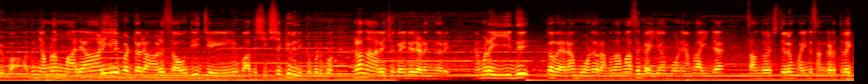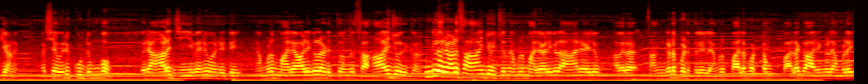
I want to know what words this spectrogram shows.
രൂപ. അത് നമ്മളെ മലയാളിയിൽ പെട്ട ഒരാൾ സൗദി ജയിലിൽ വധശിക്ഷയ്ക്ക് വിധിക്കപ്പെടുമ്പോൾ നിങ്ങളൊന്ന് ആലോചിച്ചു നോക്കുക അതിന്റെ ഒരു ഇടങ്ങേറി. നമ്മൾ ഈദ് ഒക്കെ വരാൻ പോവാണ് റമദാ മാസം കഴിയാൻ പോവാണ്. നമ്മൾ അതിന്റെ സന്തോഷത്തിലും അതിന്റെ സങ്കടത്തിലൊക്കെയാണ്. പക്ഷെ ഒരു കുടുംബം ഒരാളെ ജീവന് വേണ്ടിയിട്ട് നമ്മൾ മലയാളികളുടെ അടുത്ത് വന്ന് സഹായം ചോദിക്കണം. എങ്കിലും ഒരാൾ സഹായം ചോദിച്ചാൽ നമ്മൾ മലയാളികൾ ആരായാലും അവരെ സങ്കടപ്പെടുത്തലില്ല. നമ്മൾ പല വട്ടം പല കാര്യങ്ങൾ നമ്മൾ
